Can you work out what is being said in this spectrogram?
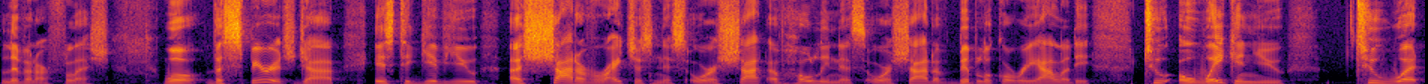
live in our flesh. Well, the Spirit's job is to give you a shot of righteousness or a shot of holiness or a shot of biblical reality to awaken you to what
